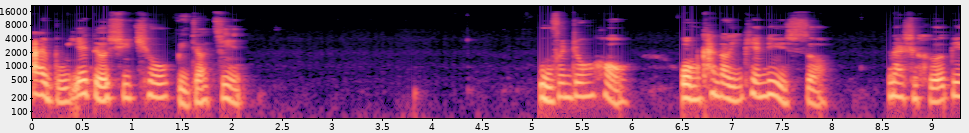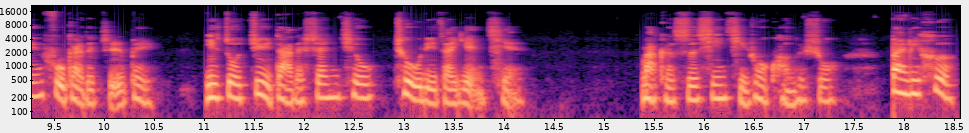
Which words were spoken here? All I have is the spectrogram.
艾卜耶德须丘比较近。五分钟后，我们看到一片绿色，那是河边覆盖的植被，一座巨大的山丘矗立在眼前。马克思欣喜若狂地说：“拜利赫，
